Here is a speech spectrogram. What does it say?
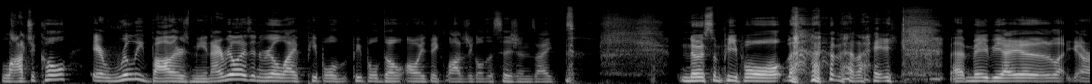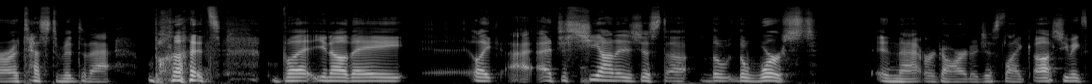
logical, it really bothers me. And I realize in real life people people don't always make logical decisions. I know some people that I that maybe I uh, like are a testament to that. But but you know they like I, I just Shion is just uh, the the worst in that regard. Of just like oh she makes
